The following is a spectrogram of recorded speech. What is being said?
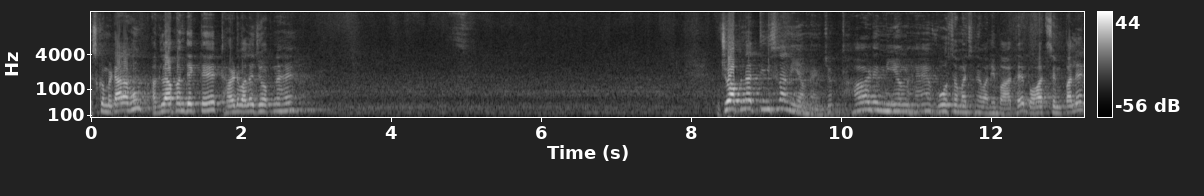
इसको मिटा रहा हूँ। अगला अपन देखते हैं। थर्ड वाला जो अपना है। जो अपना तीसरा नियम है, जो थर्ड नियम है, वो समझने वाली बात है। बहुत सिंपल है।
